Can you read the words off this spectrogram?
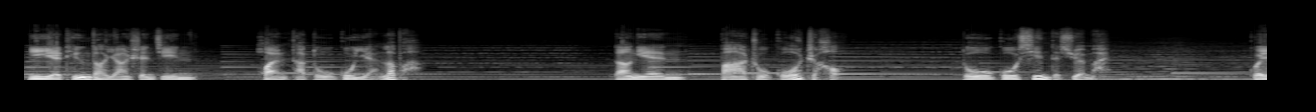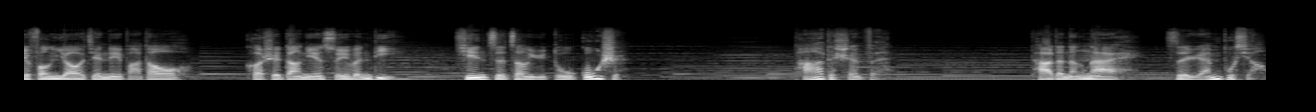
你也听到杨神金唤他独孤岩了吧？当年。”八柱国之后，独孤信的血脉，鬼峰腰间那把刀，可是当年隋文帝亲自赠与独孤氏。他的身份，他的能耐自然不小。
